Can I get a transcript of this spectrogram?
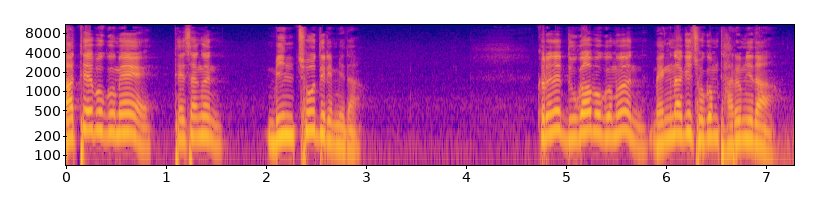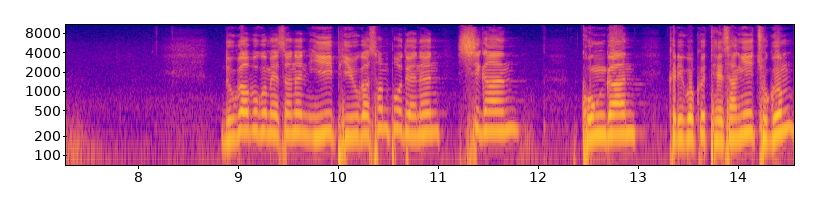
마태복음의 대상은 민초들입니다. 그런데 누가복음은 맥락이 조금 다릅니다. 누가복음에서는 이 비유가 선포되는 시간, 공간, 그리고 그 대상이 조금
